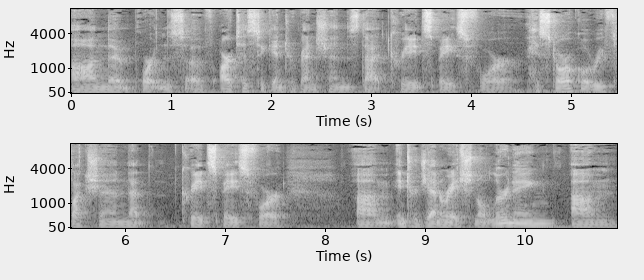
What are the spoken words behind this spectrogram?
on the importance of artistic interventions that create space for historical reflection, that create space for um, intergenerational learning, um,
